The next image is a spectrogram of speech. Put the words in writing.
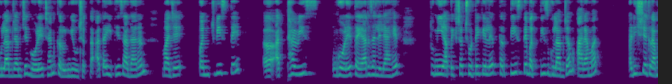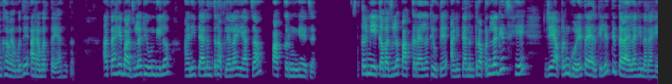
गुलाबजामचे गोळे छान करून घेऊ शकता. आता इथे साधारण माझे पंचवीस ते अठ्ठावीस गोळे तयार झालेले आहेत. तुम्ही यापेक्षा छोटे केलेत तर तीस ते बत्तीस गुलाबजाम आरामात अडीचशे ग्राम खव्यामध्ये आरामात तयार होतात. आता हे बाजूला ठेवून दिलं आणि त्यानंतर आपल्याला याचा पाक करून घ्यायचा आहे. तर मी एका बाजूला पाक करायला ठेवते आणि त्यानंतर आपण लगेच हे जे आपण गोळे तयार केले ते तळायला घेणार आहे.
